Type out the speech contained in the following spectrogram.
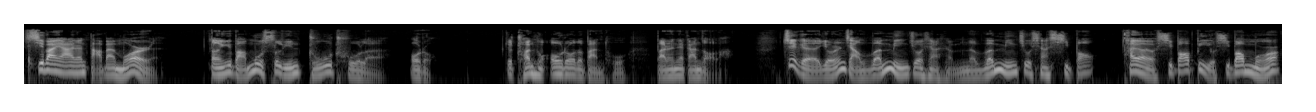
西班牙人打败摩尔人，等于把穆斯林逐出了欧洲，就传统欧洲的版图把人家赶走了。这个有人讲，文明就像什么呢？文明就像细胞，它要有细胞壁，有细胞膜，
